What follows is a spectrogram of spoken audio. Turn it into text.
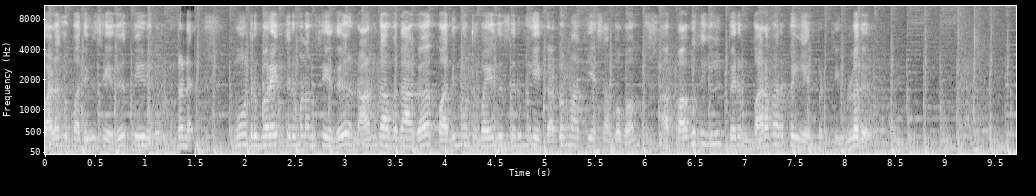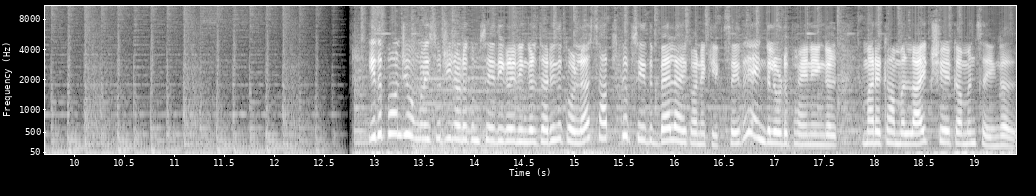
வழக்கு பதிவு செய்து தேடி வருகின்றனர். மூன்று முறை திருமணம் செய்து நான்காவதாக பதிமூன்று வயது சிறுமியை கர்ப்பமாக்கிய சம்பவம் அப்பகுதியில் பெரும் பரபரப்பை ஏற்படுத்தியுள்ளது. இது போன்று உங்களை சுற்றி நடக்கும் செய்திகளை நீங்கள் தெரிந்து கொள்ள சப்ஸ்கிரைப் செய்து பெல் ஐக்கானை கிளிக் செய்து எங்களோடு பயணியுங்கள். மறக்காமல் லைக் ஷேர் கமெண்ட் செய்யுங்கள்.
